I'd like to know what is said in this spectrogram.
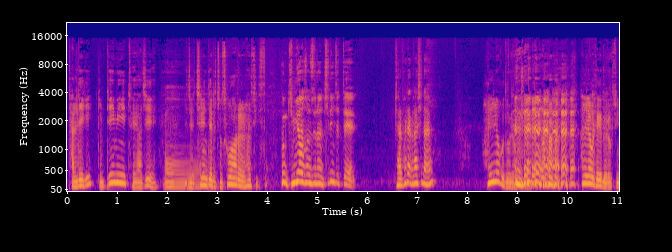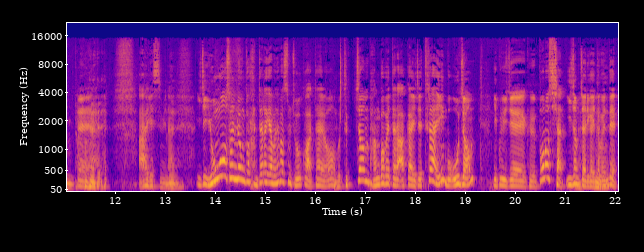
달리기 좀 띠이 돼야지 오. 이제 7인제를 좀 소화를 할 수 있어요. 그럼 김유한 선수는 7인제 때 잘 활약을 하시나요? 하려고 노력 중. 하려고 되게 노력 중입니다. 네. 알겠습니다. 네. 이제 용어 설명도 간단하게 한번 해봤으면 좋을 것 같아요. 뭐 득점 방법에 따라 아까 이제 트라이 뭐 5점 있고 이제 그 보너스 샷 2점짜리가 있다고 했는데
